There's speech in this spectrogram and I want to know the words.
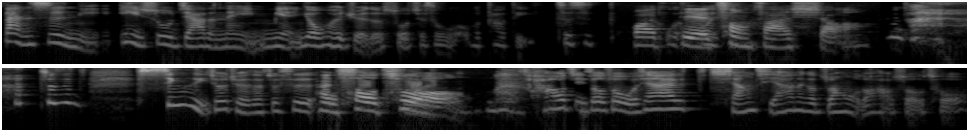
但是你艺术家的那一面又会觉得说，就是我我到底这是我爹冲啥笑？就是心里就觉得就是很受挫，超级受挫。我现在想起他那个妆，我都好受挫。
